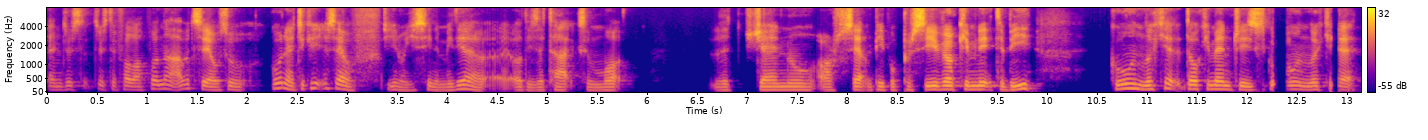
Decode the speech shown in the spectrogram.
and just just to follow up on that, I would say also go and educate yourself. You know, you see in the media uh, all these attacks and what the general or certain people perceive our community to be. Go and look at documentaries. Go and look at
